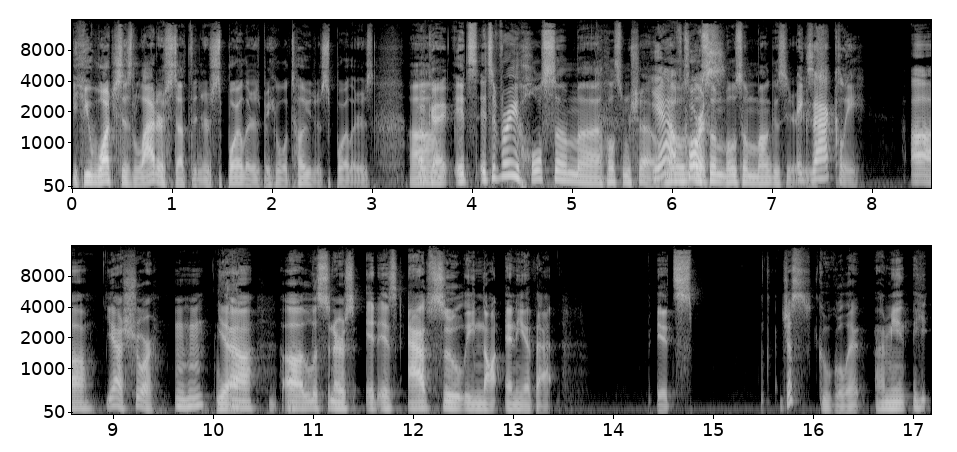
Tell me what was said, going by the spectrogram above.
If you watch this latter stuff, then there's spoilers, but he will tell you there's spoilers. Um, Okay. it's it's a very wholesome uh, wholesome show. Yeah, of course. wholesome, wholesome manga series. Exactly. Uh, yeah, sure. Mm-hmm. Yeah. Uh, uh, listeners, it is absolutely not any of that. It's just Google it. I mean, he,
